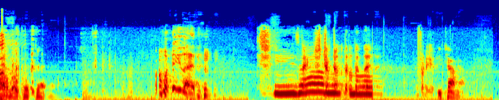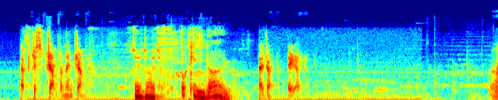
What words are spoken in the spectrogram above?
Oh my god, Dick. Away then! There, just jump down the middle bit there. In front of you. You can. No, if you just jump and then jump. Dude, where to fucking go? No, jump. There you go. Uh, Now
